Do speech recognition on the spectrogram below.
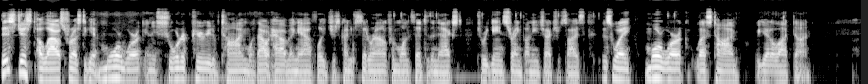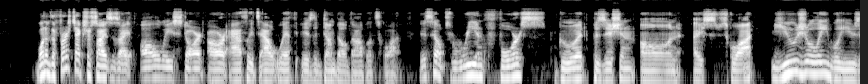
This just allows for us to get more work in a shorter period of time without having athletes just kind of sit around from one set to the next to regain strength on each exercise. This way, more work, less time, we get a lot done. One of the first exercises I always start our athletes out with is the dumbbell goblet squat. This helps reinforce good position on a squat Usually we'll use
